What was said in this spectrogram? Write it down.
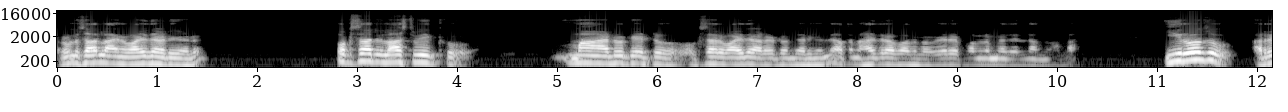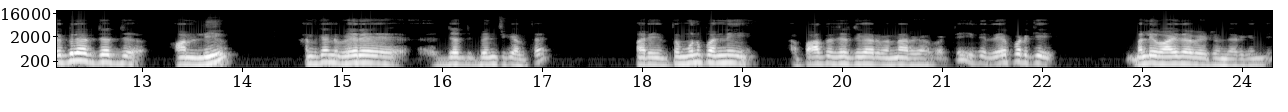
రెండు సార్లు ఆయన వాయిదా అడిగాడు. ఒకసారి లాస్ట్ వీక్ మా అడ్వకేట్ ఒకసారి వాయిదా అడగడం జరిగింది. అతను హైదరాబాద్లో వేరే పనుల మీద వెళ్ళినందువల్ల. ఈరోజు రెగ్యులర్ జడ్జ్ ఆన్ లీవ్ అందుకని వేరే జడ్జ్ బెంచ్కి వెళ్తే మరి ఇంత మునుపు అన్ని ఆ పాత జడ్జి గారు విన్నారు కాబట్టి ఇది రేపటికి మళ్ళీ వాయిదా వేయటం జరిగింది.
